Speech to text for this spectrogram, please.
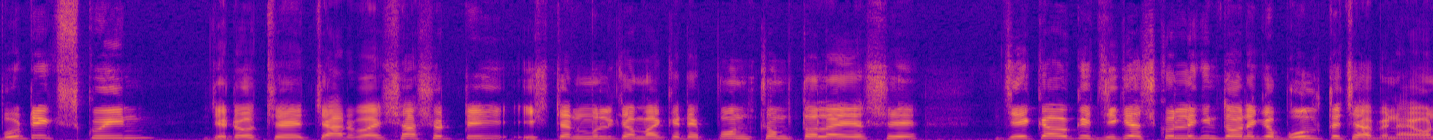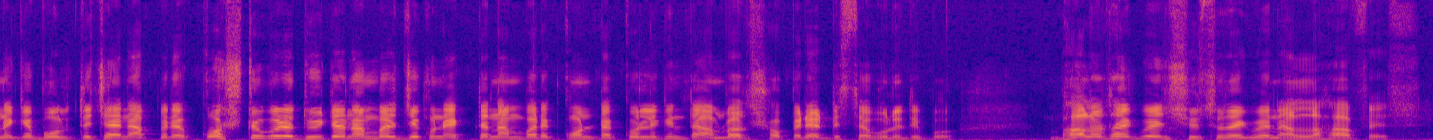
বুটিক্স কুইন যেটা হচ্ছে চার বাই সাতষট্টি ইস্টার্ন মল্লিকা মার্কেটে পঞ্চম তলায় এসে যে কাউকে জিজ্ঞাসা করলে কিন্তু অনেকে বলতে চাবে না। অনেকে বলতে চায় না, আপনারা কষ্ট করে দুইটা নাম্বার যে কোনো একটা নাম্বারে কন্ট্যাক্ট করলে কিন্তু আমরা শপের অ্যাড্রেসটা বলে দিব। ভালো থাকবেন, সুস্থ থাকবেন, আল্লাহ হাফেজ।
